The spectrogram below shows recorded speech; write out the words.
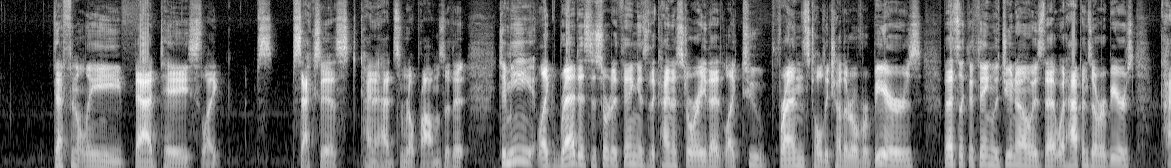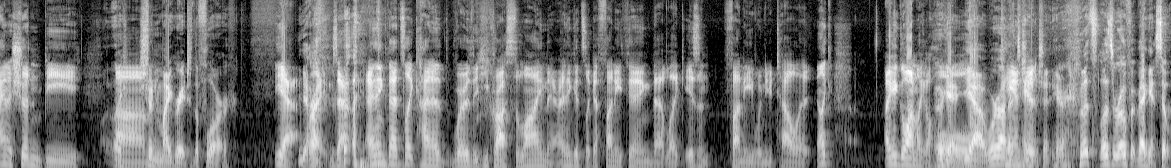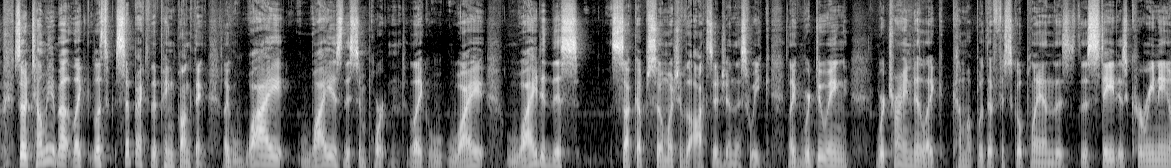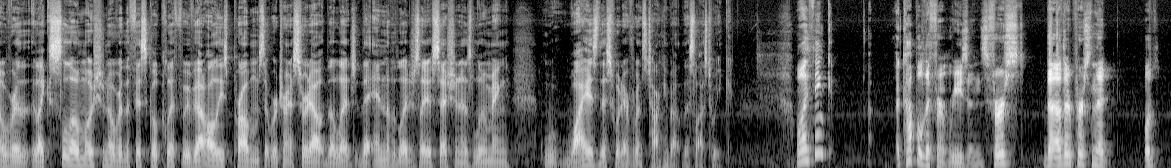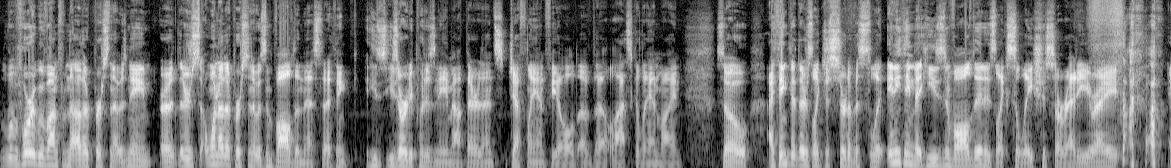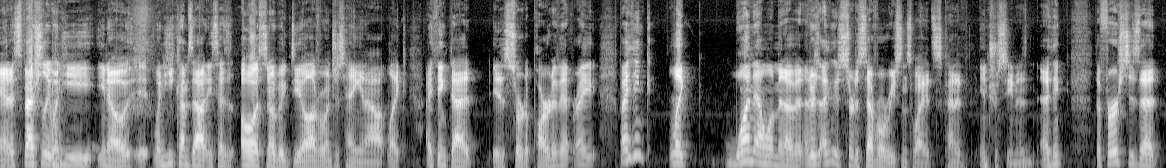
definitely bad taste, like sexist, kind of had some real problems with it to me, like Red is the sort of thing is the kind of story that like two friends told each other over beers. But that's like the thing with Juneau is that what happens over beers kind of shouldn't be like, um, shouldn't migrate to the floor. Yeah, yeah. right, exactly. I think that's like kind of where the, he crossed the line there. I think it's like a funny thing that like isn't funny when you tell it. Like I could go on like a whole. Okay, yeah, we're on tangent. a tangent here. Let's let's rope it back in. So so tell me about like let's step back to the ping pong thing. Like why why is this important? Like why why did this suck up so much of the oxygen this week? Like we're doing we're trying to like come up with a fiscal plan. This the state is careening over like slow motion over the fiscal cliff. We've got all these problems that we're trying to sort out. The leg- the end of the legislative session is looming. Why is this what everyone's talking about this last week? Well, I think a couple different reasons. First, the other person that well, before we move on from the other person that was named, or there's one other person that was involved in this that I think he's he's already put his name out there. That's Jeff Landfield of the Alaska Landmine. So I think that there's like just sort of a anything that he's involved in is like salacious already, right? and especially when he, you know, it, when he comes out and he says, "Oh, it's no big deal. Everyone's just hanging out." Like I think that is sort of part of it, right? But I think like one element of it, and there's I think there's sort of several reasons why it's kind of interesting. And I think the first is that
